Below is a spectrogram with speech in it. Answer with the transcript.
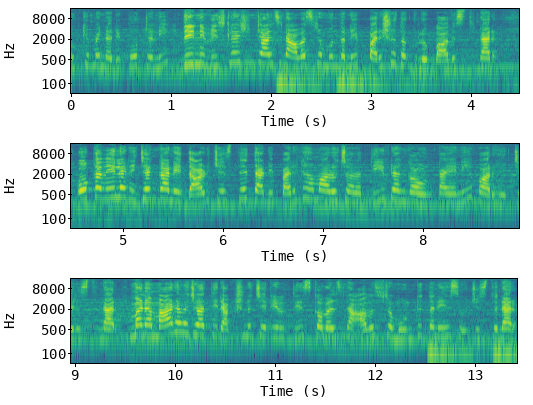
ముఖ్యమైన రిపోర్ట్ అని దీన్ని విశ్లేషించాల్సిన అవసరం ఉందని పరిశోధకులు భావిస్తున్నారు. ఒకవేళ నిజంగానే దాడి చేస్తే దాని పరిణామాలు చాలా తీవ్రంగా ఉంటాయని వారు హెచ్చరిస్తున్నారు. మన మానవ జాతి రక్షణ చర్యలు తీసుకోవాల్సిన అవసరం ఉంటుందని సూచిస్తున్నారు.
